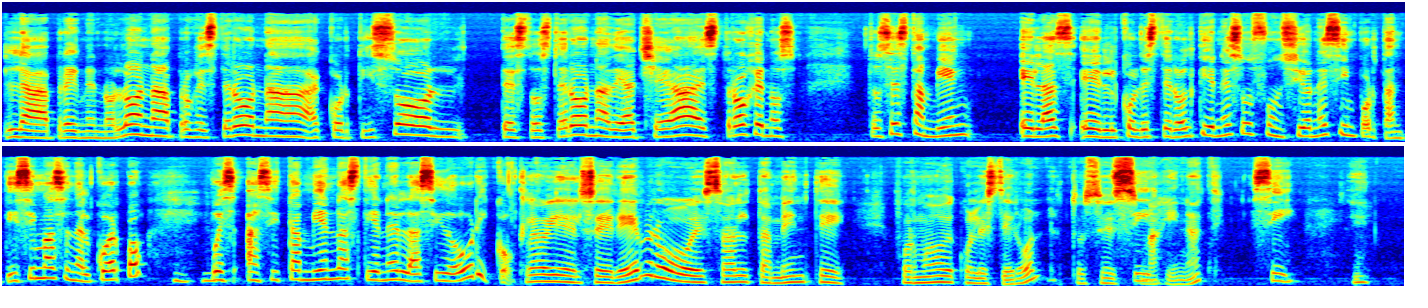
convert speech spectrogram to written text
la pregnenolona, progesterona, cortisol, testosterona, DHA, estrógenos. Entonces también el, el, colesterol tiene sus funciones importantísimas en el cuerpo, pues así también las tiene el ácido úrico. Claro, y el cerebro es altamente formado de colesterol, entonces imagínate. Sí.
